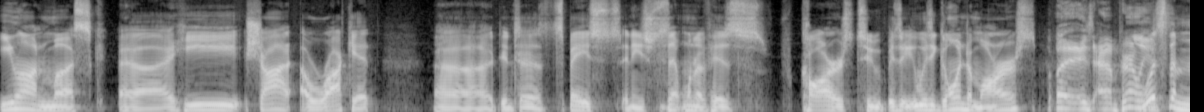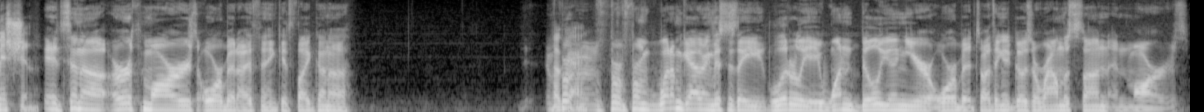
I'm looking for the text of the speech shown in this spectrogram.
Elon Musk. Uh, he shot a rocket uh, into space, and he sent one of his cars to. Is it, was he going to Mars? But it's apparently What's it's, the mission? it's in a Earth Mars orbit. I think it's like gonna. Okay. For, for, from what I'm gathering, this is a literally a one billion year orbit. So I think it goes around the sun and Mars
